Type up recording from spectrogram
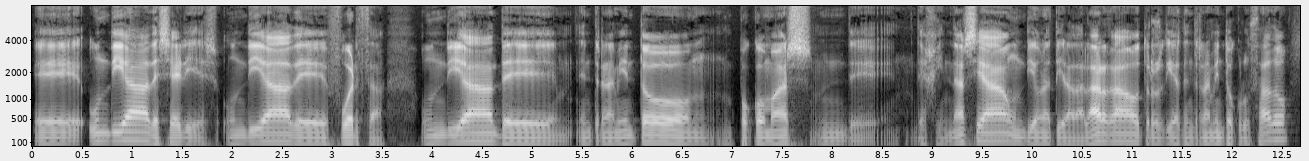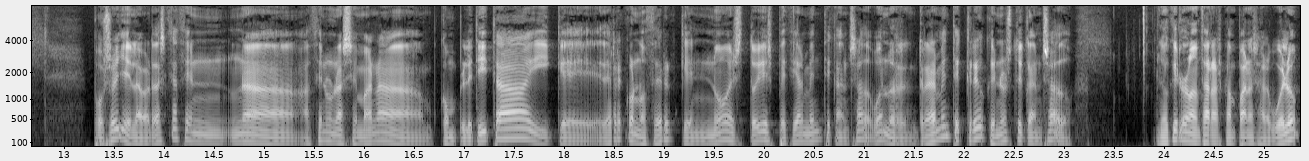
eh, un día de series, un día de fuerza, un día de entrenamiento un poco más de, gimnasia, un día una tirada larga, otros días de entrenamiento cruzado. Pues oye, la verdad es que hacen una, hacen una semana completita y que he de reconocer que no estoy especialmente cansado. Bueno, realmente creo que no estoy cansado. No quiero lanzar las campanas al vuelo.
